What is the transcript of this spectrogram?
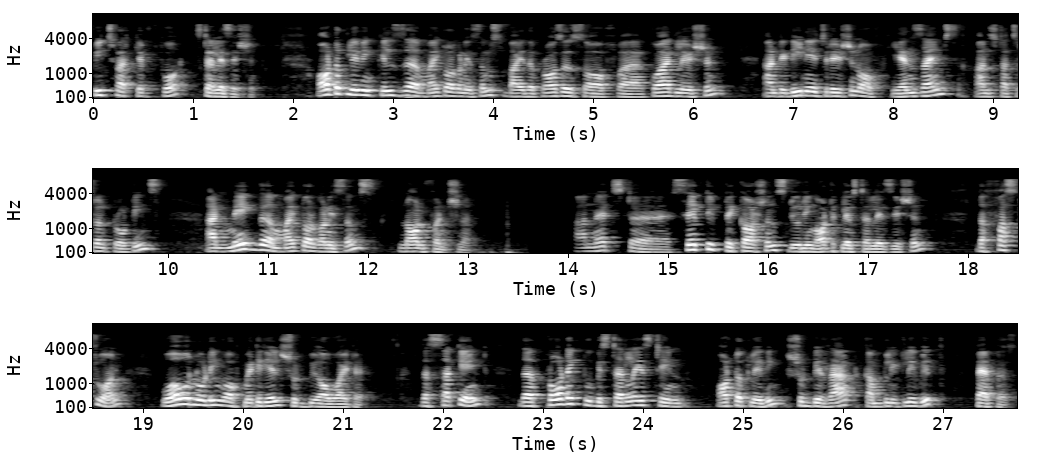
which were kept for sterilization. Autoclaving kills the microorganisms by the process of uh, coagulation and denaturation of enzymes and structural proteins and make the microorganisms non-functional. And next, uh, safety precautions during autoclave sterilization. The first one, overloading of material should be avoided. The second, the product to be sterilized in autoclaving should be wrapped completely with papers.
